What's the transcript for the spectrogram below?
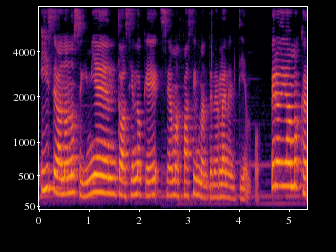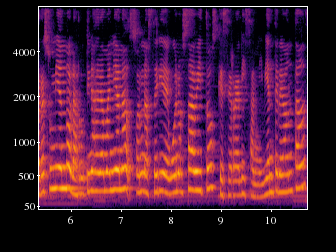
y se van dando seguimiento, haciendo que sea más fácil mantenerla en el tiempo. Pero digamos que resumiendo, las rutinas de la mañana son una serie de buenos hábitos que se realizan ni bien te levantás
